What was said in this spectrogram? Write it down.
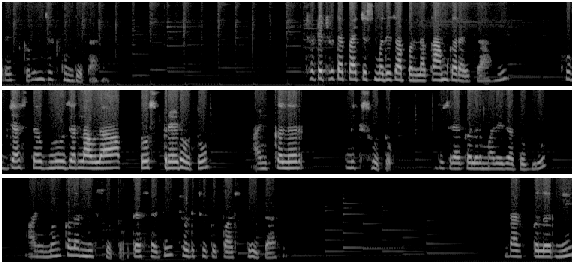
प्रेस करून झटकून घेत आहे. छोट्या छोट्या पॅचेस मध्येच आपणला काम करायचं आहे. खूप जास्त ग्लू जर लावला तो स्प्रेड होतो आणि कलर मिक्स होतो. दुसऱ्या कलरमध्ये जातो ग्लू आणि मग कलर मिक्स होतो. त्यासाठी छोटे छोटे पार्ट्स घ्यायचे आहे डार्क कलरनी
